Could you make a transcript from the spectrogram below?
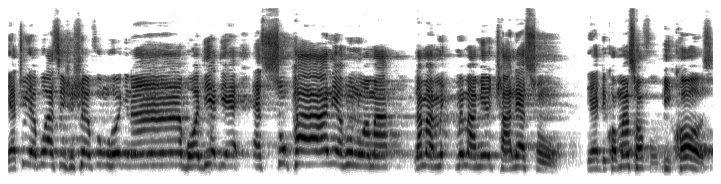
Yɛto yɛbo ase hwehwɛ afuo mu hɔ nyinaa bɔɔdeɛ deɛ ɛso paa ne ɛho nnoɔma na me maame atwa na ɛso yɛde kɔma sɔfo because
